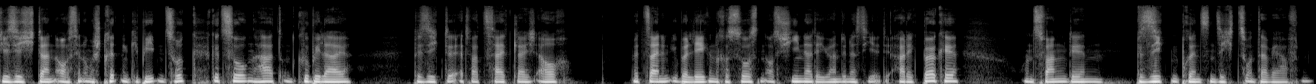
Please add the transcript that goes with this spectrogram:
die sich dann aus den umstrittenen Gebieten zurückgezogen hat und Kubilai besiegte etwa zeitgleich auch mit seinen überlegenen Ressourcen aus China der Yuan-Dynastie Arik Börke und zwang den besiegten Prinzen sich zu unterwerfen.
